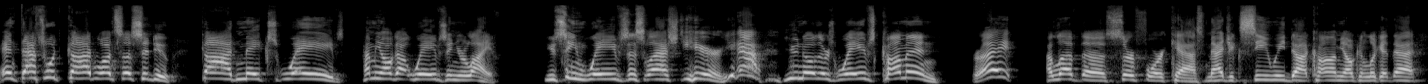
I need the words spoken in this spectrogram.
And that's what God wants us to do. God makes waves. How many of y'all got waves in your life? You've seen waves this last year. Yeah, you know there's waves coming, right? I love the surf forecast, magicseaweed.com. Y'all can look at that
